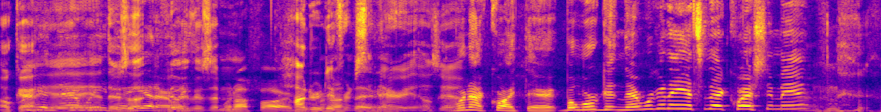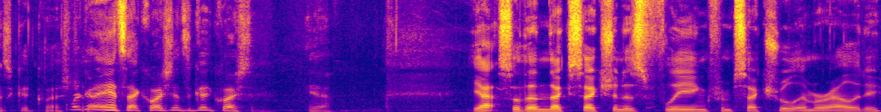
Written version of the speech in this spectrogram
Okay. getting yeah, there. We yeah. ain't There's there a, yet, I are feel like there's a We're not far, hundred we're not different scenarios. Yeah. We're not quite there, but we're getting there. We're going to answer that question, man. That's a good question. We're going to answer that question. It's a good question. Yeah. Yeah. So the next section is fleeing from sexual immorality.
